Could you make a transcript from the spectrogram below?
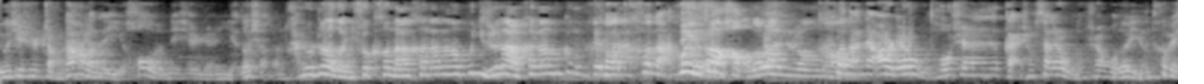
尤其是长大了的以后，那些人也都小短腿儿。还说这个，你说柯南，柯南他妈不一直那样，柯南不更变柯？柯南火影算好的了，你知道吗？柯南那二点五头身改成三点五头身，我都已经特别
